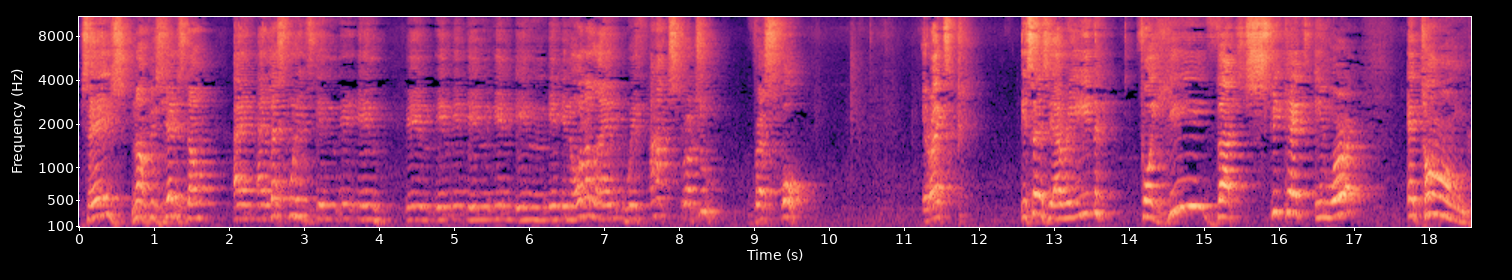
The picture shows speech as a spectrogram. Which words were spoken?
says, now please hear this down and, and let's put it in, in, in, in, in, in, in, in, in order line with Acts 2, verse 4. All right? It says here, read, for he that speaketh in word a tongue.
